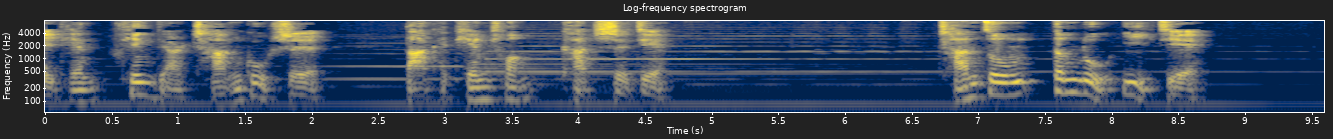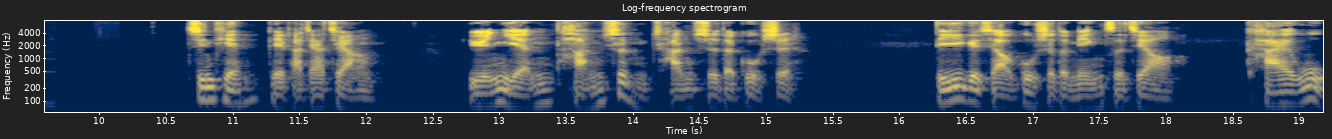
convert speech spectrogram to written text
每天听点禅故事，打开天窗看世界。禅宗登陆一节，今天给大家讲云岩谭胜禅师的故事。第一个小故事的名字叫《开悟》。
